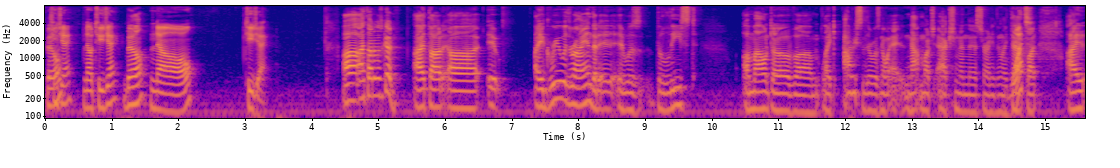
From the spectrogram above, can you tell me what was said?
Bill? TJ? No, TJ? Bill? No. TJ. Uh, I thought it was good. I thought uh, it. I agree with Ryan that it, it was the least amount of um, like. Obviously, there was no not much action in this or anything like that. What? But I, you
